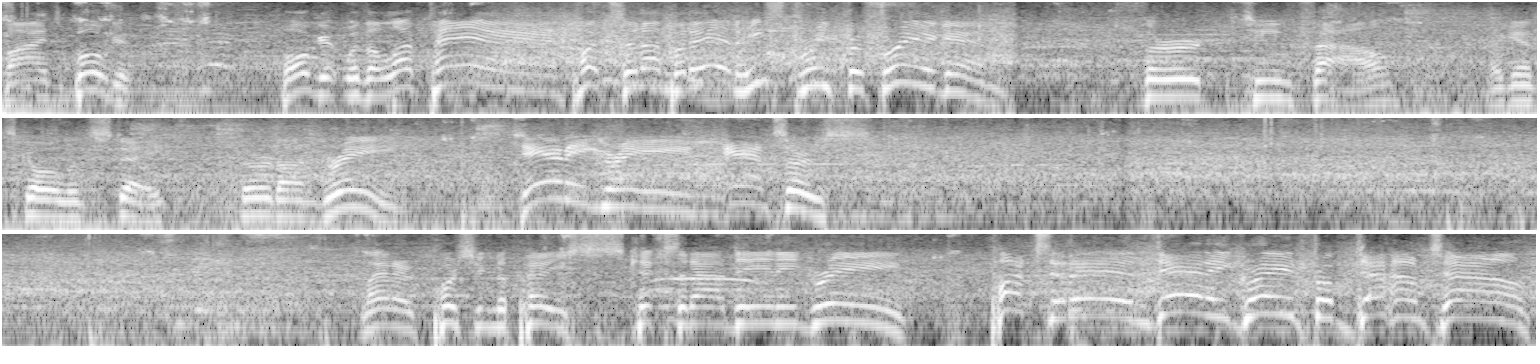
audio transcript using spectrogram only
Finds Bogut. Bogut with a left hand. Puts it up and in. He's three for three again. Third team foul against Golden State. Third on Green. Danny Green answers. Leonard pushing the pace, kicks it out. Danny Green puts it in. Danny Green from downtown,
